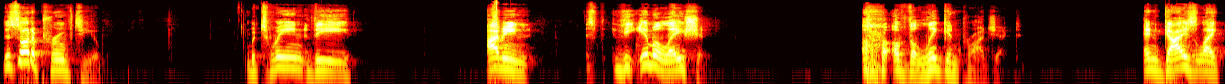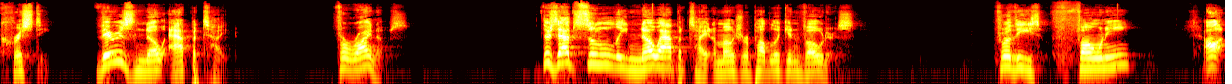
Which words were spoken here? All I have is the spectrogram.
This ought to prove to you between the, I mean, the immolation of the Lincoln Project and guys like Christie, there is no appetite for rhinos. There's absolutely no appetite amongst Republican voters for these phony. I'll,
